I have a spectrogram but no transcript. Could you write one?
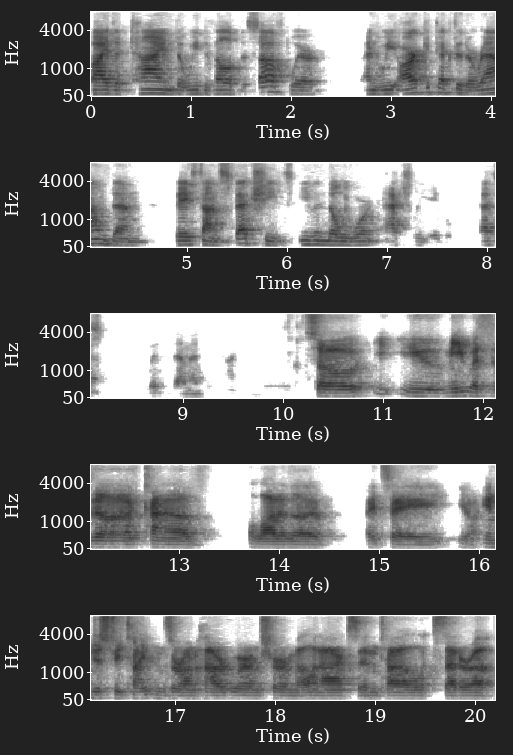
by the time that we developed the software, and we architected around them based on spec sheets, even though we weren't actually able to test with them at the. So you meet with the kind of a lot of the I'd say, you know, industry titans around hardware, I'm sure Mellanox, Intel, et cetera.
